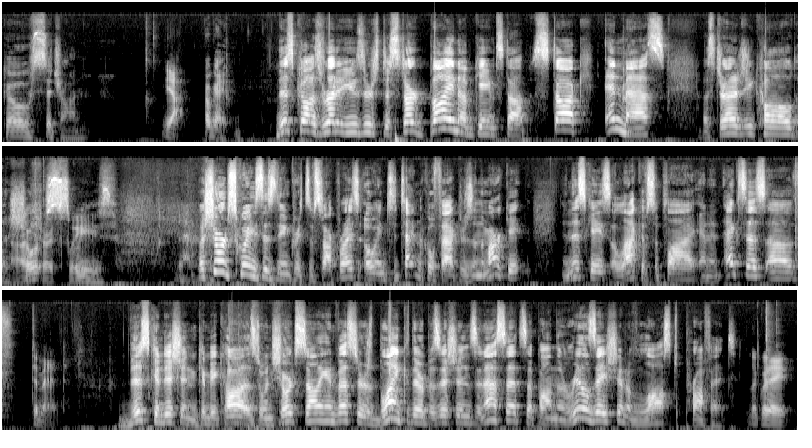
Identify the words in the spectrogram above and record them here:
go Citron. Yeah. Okay. This caused Reddit users to start buying up GameStop stock en masse, a strategy called a short, short squeeze. a short squeeze is the increase of stock price owing to technical factors in the market, in this case, a lack of supply and an excess of. Demand. This condition can be caused when short selling investors blank their positions and assets upon the realization of lost profit. Liquidate.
